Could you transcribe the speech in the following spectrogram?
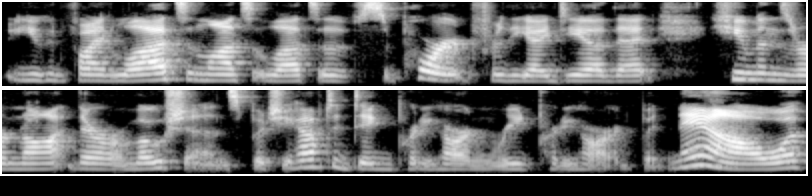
you can find lots and lots and lots of support for the idea that humans are not their emotions but you have to dig pretty hard and read pretty hard. But now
